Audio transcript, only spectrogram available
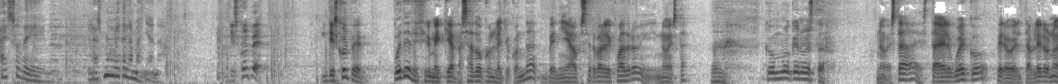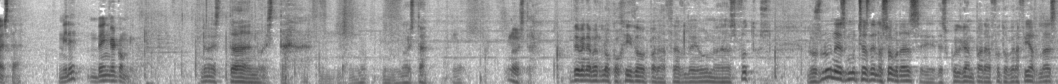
a eso de las 9 de la mañana. Disculpe. Disculpe, ¿puede decirme qué ha pasado con la Gioconda? Venía a observar el cuadro y no está. ¿Cómo que no está? No está, está el hueco, pero el tablero no está. Mire, venga conmigo. No está, no está. No, no está. No, no está. Deben haberlo cogido para hacerle unas fotos. Los lunes muchas de las obras se descuelgan para fotografiarlas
